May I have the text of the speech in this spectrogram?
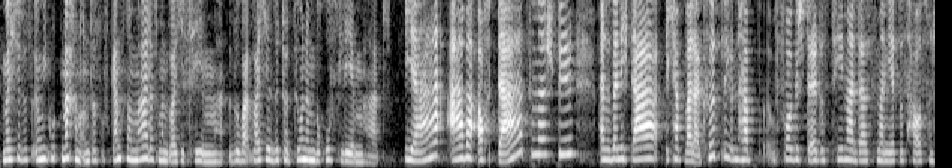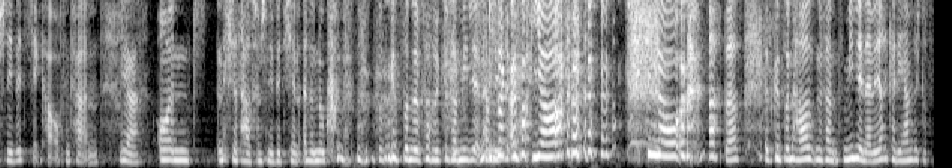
möchte das irgendwie gut machen. Und das ist ganz normal, dass man solche Themen, so, solche Situationen im Berufsleben hat. Ja, aber auch da zum Beispiel, also wenn ich da, ich hab, war da kürzlich und habe vorgestellt das Thema, dass man jetzt das Haus Haus von Schneewittchen kaufen kann. Ja. Und nicht das Haus von Schneewittchen, also nur kurz. Es gibt so eine verrückte Familie in Amerika. Ich sag einfach ja. genau. Ach das. Es gibt so ein Haus, eine Familie in Amerika, die haben sich das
